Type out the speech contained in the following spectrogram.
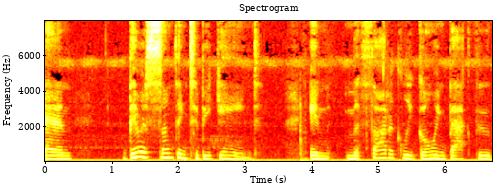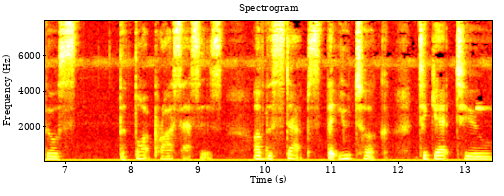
And there is something to be gained in methodically going back through those the thought processes of the steps that you took to get to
